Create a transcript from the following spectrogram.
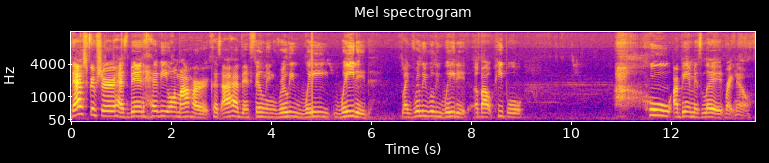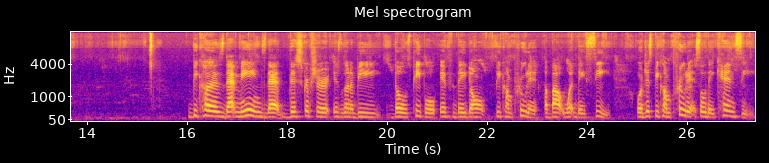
That scripture has been heavy on my heart because I have been feeling really weighed, weighted like really, really weighted about people who are being misled right now. Because that means that this scripture is going to be those people if they don't become prudent about what they see or just become prudent so they can see.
